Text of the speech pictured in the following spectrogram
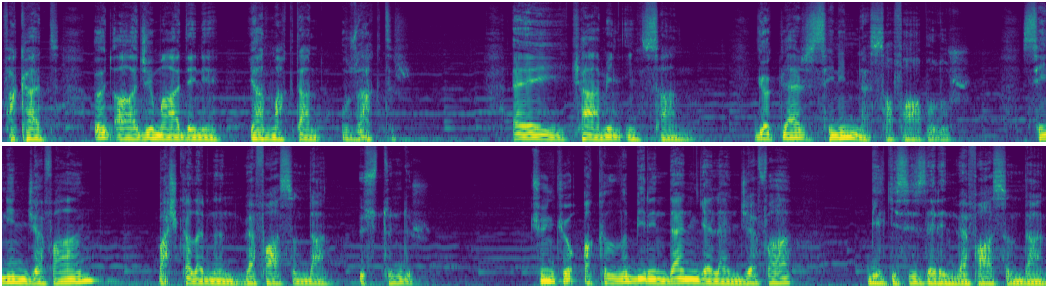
Fakat öd ağacı madeni yanmaktan uzaktır. Ey kamil insan! Gökler seninle safa bulur. Senin cefan başkalarının vefasından üstündür. Çünkü akıllı birinden gelen cefa bilgisizlerin vefasından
